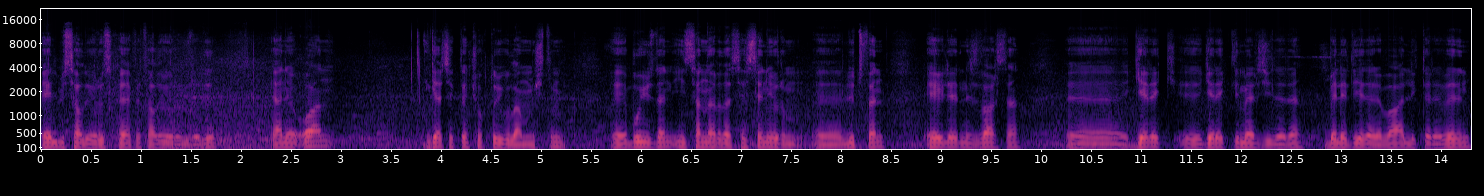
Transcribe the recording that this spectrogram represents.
elbise alıyoruz, kıyafet alıyoruz dedi. Yani o an gerçekten çok duygulanmıştım. E, bu yüzden insanlara da sesleniyorum. E, lütfen evleriniz varsa e, gerek e, gerekli mercilere, belediyelere, valiliklere verin.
